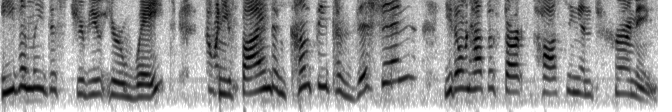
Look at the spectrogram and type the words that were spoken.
evenly distribute your weight. So when you find a comfy position, you don't have to start tossing and turning.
